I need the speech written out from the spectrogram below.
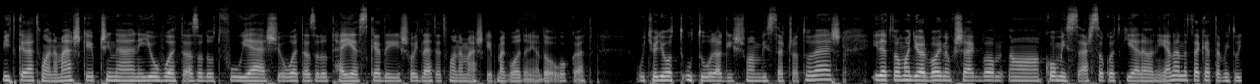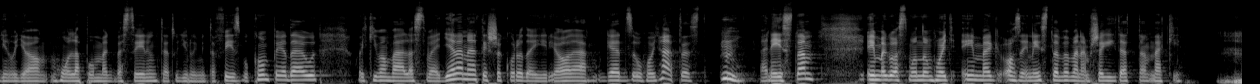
mit kellett volna másképp csinálni, jó volt az adott fújás, jó volt az adott helyezkedés, hogy lehetett volna másképp megoldani a dolgokat. Úgyhogy ott utólag is van visszacsatolás, illetve a Magyar Bajnokságban a komisszár szokott kijelölni jeleneteket, amit ugyanúgy a honlapon megbeszélünk, tehát ugyanúgy, mint a Facebookon például, hogy ki van választva egy jelenet, és akkor odaírja alá Gedzó, hogy hát ezt benéztem. Én meg azt mondom, hogy én meg azért néztem be, mert nem segítettem neki. Uh-huh.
